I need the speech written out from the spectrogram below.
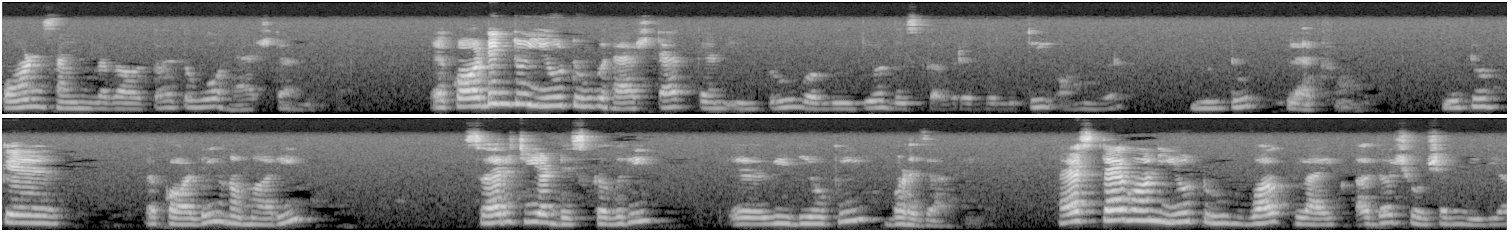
पॉन्ड साइन लगा होता है तो वो हैश टैग होता है। According to YouTube hashtag can improve a video discoverability on your YouTube platform YouTube के अकॉर्डिंग हमारी सर्च या डिस्कवरी वीडियो की बढ़ जाती है। Hashtag on YouTube work like other social media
